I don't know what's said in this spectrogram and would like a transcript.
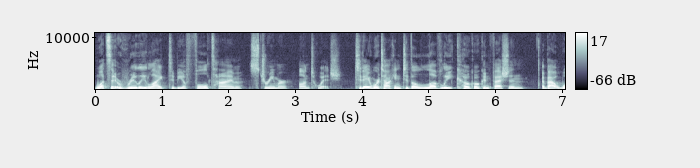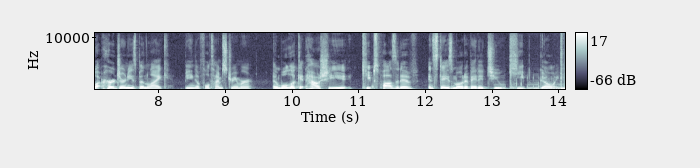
What's it really like to be a full time streamer on Twitch? Today, we're talking to the lovely Coco Confession about what her journey's been like being a full time streamer, and we'll look at how she keeps positive and stays motivated to keep going.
